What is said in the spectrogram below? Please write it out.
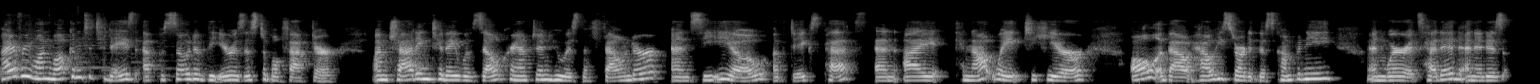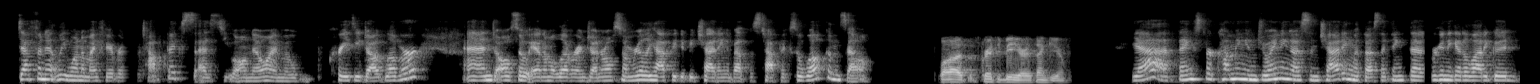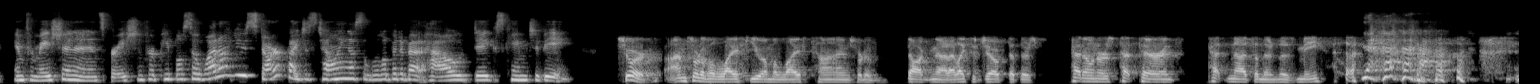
Hi, everyone. Welcome to today's episode of The Irresistible Factor. I'm chatting today with Zel Crampton, who is the founder and CEO of Diggs Pets. And I cannot wait to hear all about how he started this company and where it's headed. And it is definitely one of my favorite topics. As you all know, I'm a crazy dog lover and also animal lover in general. So I'm really happy to be chatting about this topic. So welcome, Zel. Well, it's great to be here. Thank you. Yeah, thanks for coming and joining us and chatting with us. I think that we're going to get a lot of good information and inspiration for people. So why don't you start by just telling us a little bit about how Diggs came to be? Sure. I'm sort of a life you, I'm a lifetime sort of dog nut. I like to joke that there's pet owners, pet parents, pet nuts, and then there's me.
